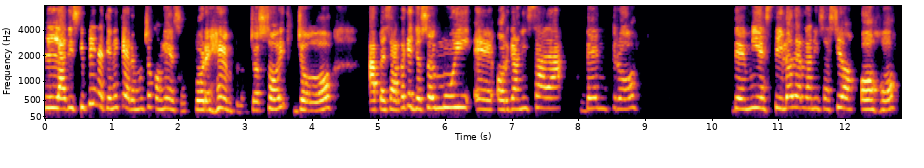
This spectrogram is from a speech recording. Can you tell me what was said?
la disciplina tiene que ver mucho con eso. Por ejemplo, yo soy, yo, a pesar de que yo soy muy eh, organizada dentro de mi estilo de organización, ojo,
